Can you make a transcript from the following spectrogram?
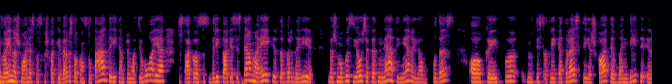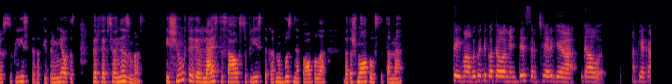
nueina žmonės pas kažkokį verslo konsultantą, jį ten primotivuoja, tu sako, susidaryk tokią sistemą, eik ir dabar daryk bet žmogus jaučia, kad ne, tai nėra jo būdas, o kaip, nu, tiesiog reikia atrasti, ieškoti, bandyti ir suklysti, bet kaip ir minėjau, tas perfekcionizmas. Išjungti ir leisti savo suklysti, kad nu bus netobula, bet aš mokausi tame. Tai man labai patiko tavo mintis ir čia irgi gal apie ką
